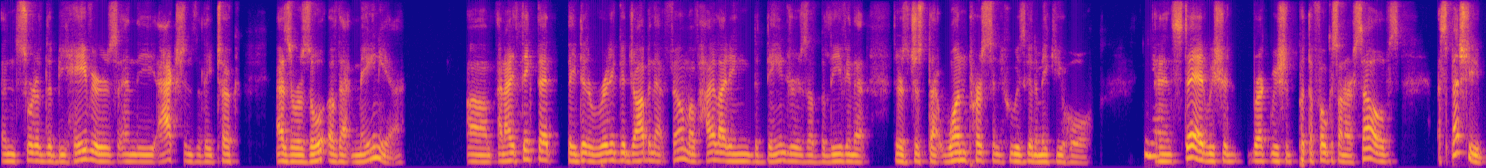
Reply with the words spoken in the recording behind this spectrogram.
and sort of the behaviors and the actions that they took as a result of that mania um, and I think that they did a really good job in that film of highlighting the dangers of believing that there's just that one person who is going to make you whole. Yeah. And instead, we should rec- we should put the focus on ourselves, especially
